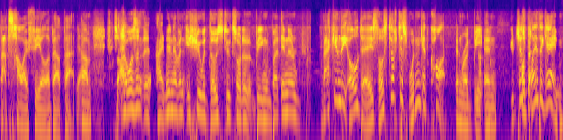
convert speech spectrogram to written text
that's how i feel about that Yeah. um so i wasn't i didn't have an issue with those two sort of being but in a back in the old days those stuff just wouldn't get caught in rugby and you just Oh, play the game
